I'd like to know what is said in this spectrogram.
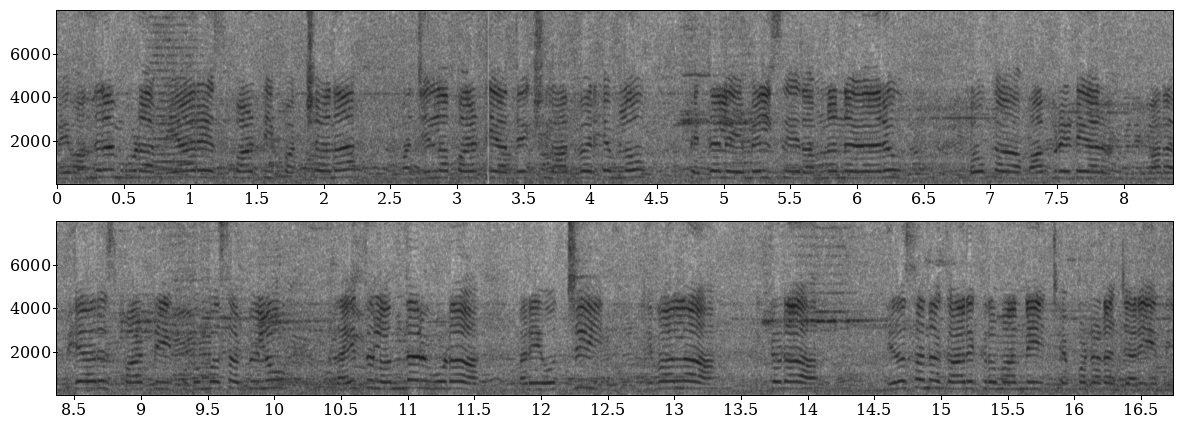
మేమందరం కూడా బీఆర్ఎస్ పార్టీ పక్షాన మా జిల్లా పార్టీ అధ్యక్షుల ఆధ్వర్యంలో పెద్దలు ఎమ్మెల్సీ రమణన్న గారు లోక బాపిరెడ్డి గారు మన బీఆర్ఎస్ పార్టీ కుటుంబ సభ్యులు రైతులందరూ కూడా మరి వచ్చి ఇవాళ ఇక్కడ నిరసన కార్యక్రమాన్ని చేపట్టడం జరిగింది.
